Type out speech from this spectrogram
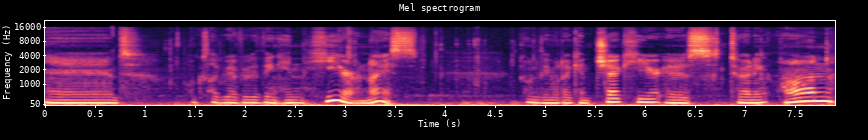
And looks like we have everything in here. Nice. Only thing what I can check here is turning on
